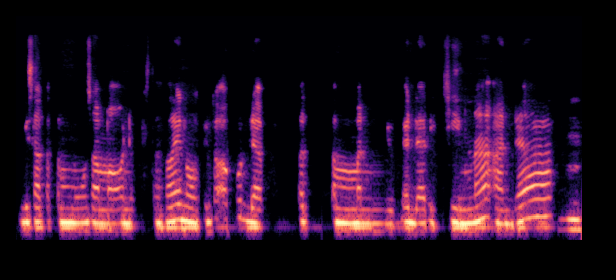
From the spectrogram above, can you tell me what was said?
bisa ketemu sama universitas lain. Waktu itu aku dapet temen juga dari Cina ada, Hmm.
